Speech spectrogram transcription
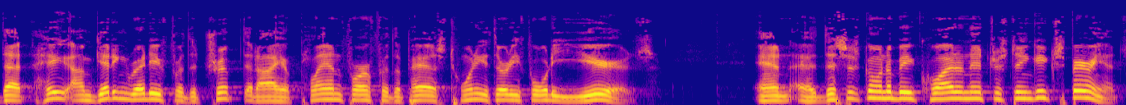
that, hey, I'm getting ready for the trip that I have planned for for the past 20, 30, 40 years. And uh, this is going to be quite an interesting experience.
